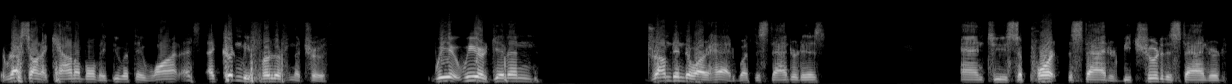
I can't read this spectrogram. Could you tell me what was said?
the refs aren't accountable. They do what they want. That's, that couldn't be further from the truth. We, we are given, drummed into our head what the standard is and to support the standard, be true to the standard.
